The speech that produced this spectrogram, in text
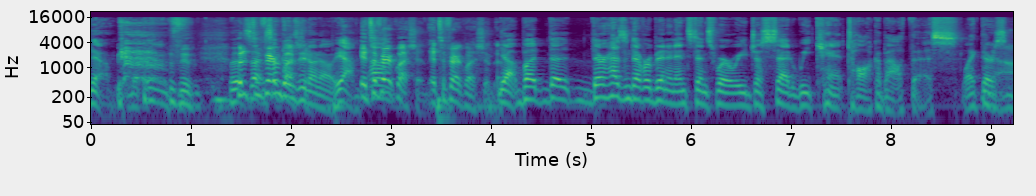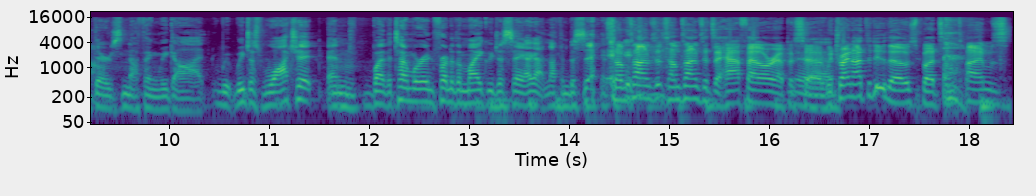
Yeah. But it's So- a fair sometimes question. we don't know, yeah. it's a Um, fair question. It's a fair question. though. Yeah, but the, there hasn't ever been an instance where we just said we can't talk about this. Like there's No. there's nothing we got. We, we just watch it, and by the time we're in front of the mic, we just say I got nothing to say. Sometimes it, sometimes it's a half hour episode. Yeah. We try not to do those, but sometimes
